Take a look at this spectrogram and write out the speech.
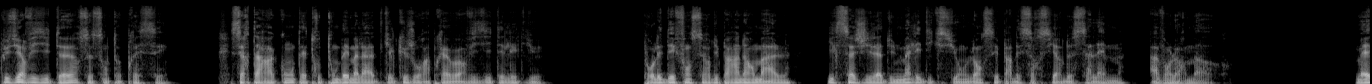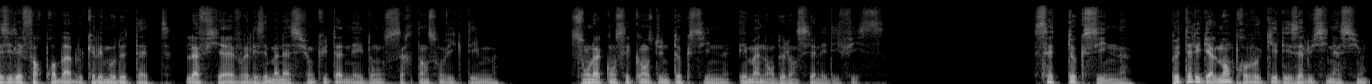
Plusieurs visiteurs se sentent oppressés. Certains racontent être tombés malades quelques jours après avoir visité les lieux. Pour les défenseurs du paranormal, il s'agit là d'une malédiction lancée par des sorcières de Salem avant leur mort. Mais il est fort probable que les maux de tête, la fièvre et les émanations cutanées dont certains sont victimes sont la conséquence d'une toxine émanant de l'ancien édifice. Cette toxine peut-elle également provoquer des hallucinations?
